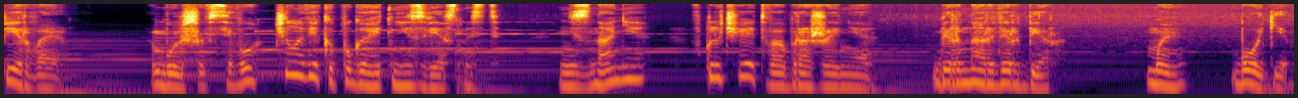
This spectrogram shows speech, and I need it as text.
первая. Больше всего человека пугает неизвестность. Незнание включает воображение. Бернар Вербер. Мы – боги.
